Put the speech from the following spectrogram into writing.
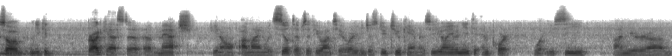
So you could broadcast a, a, match, you know, online with steel tips if you want to, or you can just do two cameras. So you don't even need to import what you see on your um,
